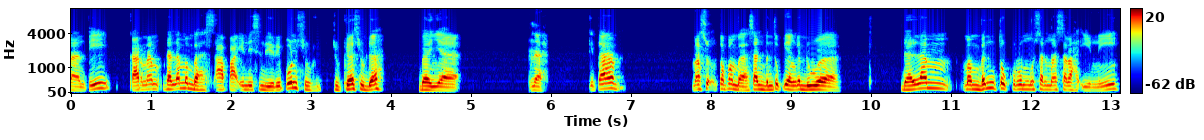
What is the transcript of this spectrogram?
nanti karena dalam membahas apa ini sendiri pun juga sudah banyak. Nah, kita masuk ke pembahasan bentuk yang kedua. Dalam membentuk rumusan masalah ini,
